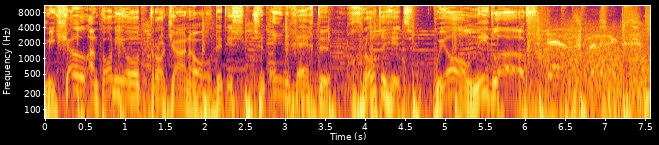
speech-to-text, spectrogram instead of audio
Michel Antonio Trojano. Dit is zijn enige echte grote hit. We All Need Love. Dance classics.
